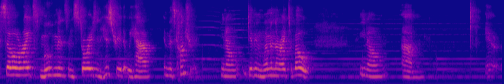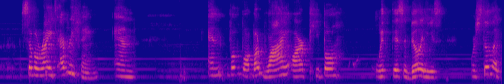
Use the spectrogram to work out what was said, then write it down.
civil rights movements and stories and history that we have in this country. You know giving women the right to vote you know um, eh, civil rights everything. And and but, but, but why are people with disabilities we're still like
